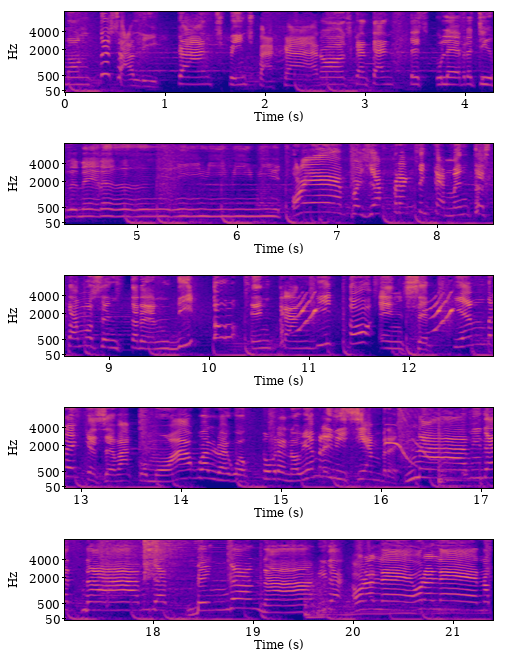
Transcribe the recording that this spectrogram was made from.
montes, alicantes, pinch pájaros, cantantes, culebra chirrenera. Oye, pues ya prácticamente estamos entrandito, entrandito en septiembre, que se va como agua, luego octubre, noviembre y diciembre. Navidad, Navidad, venga Navidad. Órale, órale, no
